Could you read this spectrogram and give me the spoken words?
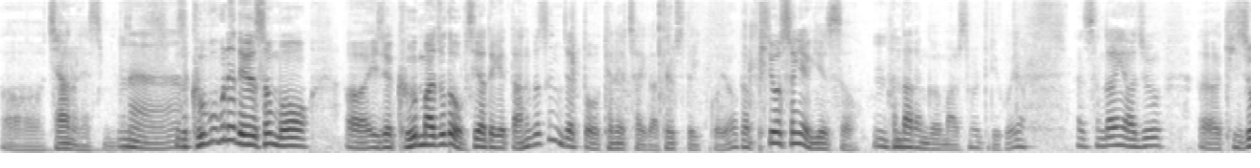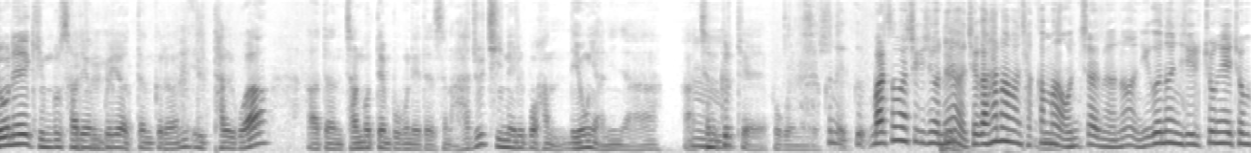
어, 제한을 했습니다. 네. 그래서 그 부분에 대해서 뭐 어, 이제 그마저도 없애야 되겠다는 것은 이제 또 견해 차이가 될 수도 있고요. 그러니까 필요성에 의해서 한다는 거 말씀을 드리고요. 상당히 아주 어, 기존의 기무사령부의 어떤 그런 일탈과 어떤 잘못된 부분에 대해서는 아주 진일보한 내용이 아니냐. 아, 저는 음. 그렇게 보고 있는 것이죠. 근데 그 말씀하시기 전에 네. 제가 하나만 잠깐만 음. 얹자면은 이거는 이제 일종의 좀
